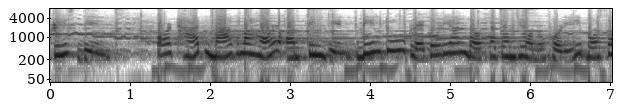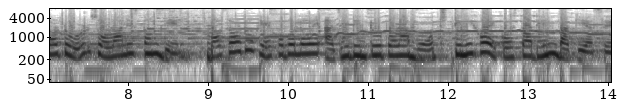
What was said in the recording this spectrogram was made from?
ত্ৰিশ দিন। অৰ্থাৎ মাঘ মাহৰ অন্তিম দিন। দিনটো গ্ৰেগৰিয়ান বৰ্ষপঞ্জী অনুসৰি বছৰটোৰ চৌৰাল্লিছতম দিন। বছৰটো শেষ হ'বলৈ আজিৰ দিনটোৰ পৰা মুঠ তিনিশ একৈছটা দিন বাকী আছে।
